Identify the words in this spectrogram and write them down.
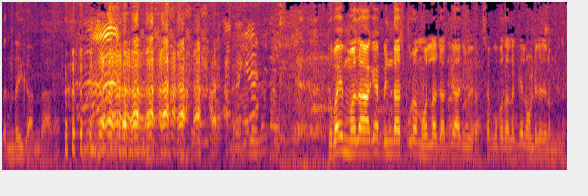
बंदा ही जानदार है। तो भाई मज़ा आ गया बिंदास पूरा मोहल्ला जाग गया आज मेरा। सबको पता लग गया लौंडे का जन्मदिन है।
